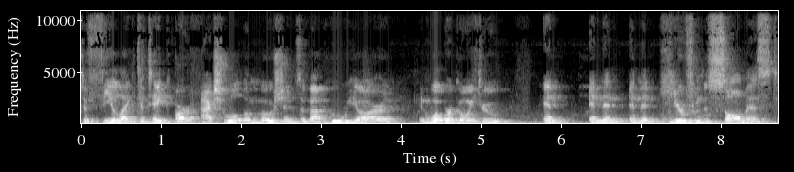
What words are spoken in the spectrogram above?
To feel like, to take our actual emotions about who we are and, and what we're going through, and, and, then, and then hear from the psalmist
